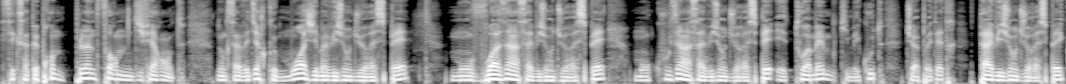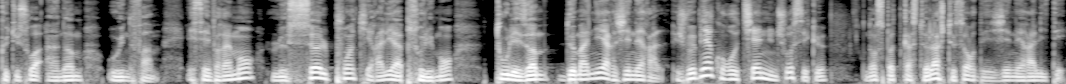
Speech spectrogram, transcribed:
c'est que ça peut prendre plein de formes différentes. Donc ça veut dire que moi j'ai ma vision du respect, mon voisin a sa vision du respect, mon cousin a sa vision du respect et toi-même qui m'écoutes, tu as peut-être ta vision du respect que tu sois un homme ou une femme. Et c'est vraiment le seul point qui rallie absolument tous les hommes de manière générale. Je veux bien qu'on retienne une chose, c'est que dans ce podcast-là, je te sors des généralités.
